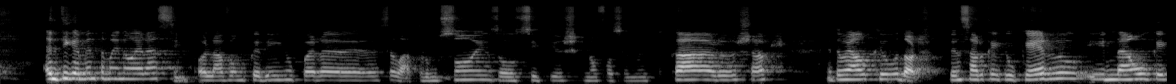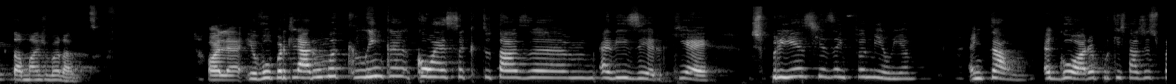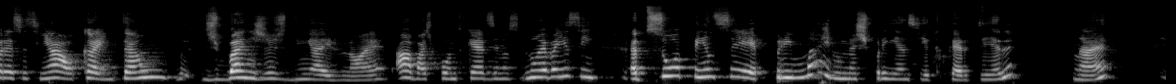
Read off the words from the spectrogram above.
Antigamente também não era assim. Olhava um bocadinho para, sei lá, promoções ou sítios que não fossem muito caros, sabes? Então é algo que eu adoro. Pensar o que é que eu quero e não o que é que está mais barato. Olha, eu vou partilhar uma que linka com essa que tu estás a, a dizer, que é experiências em família. Então, agora, porque isto às vezes parece assim, ah, ok, então desbanjas dinheiro, não é? Ah, vais para onde queres e não, não é bem assim. A pessoa pensa é primeiro na experiência que quer ter, não é?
